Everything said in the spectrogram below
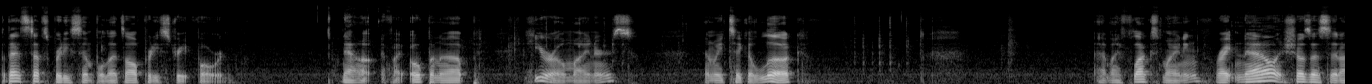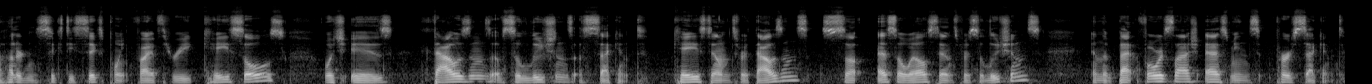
but that stuff's pretty simple. That's all pretty straightforward. Now, if I open up Hero Miners and we take a look at my flux mining, right now it shows us at 166.53 K sols, which is thousands of solutions a second. K stands for thousands, so SOL stands for solutions, and the forward slash S means per second.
